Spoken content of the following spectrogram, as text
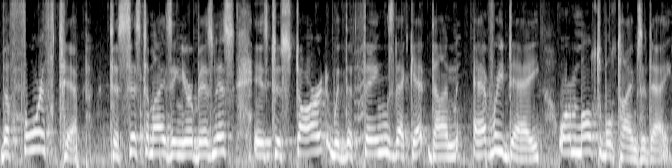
The fourth tip to systemizing your business is to start with the things that get done every day or multiple times a day.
